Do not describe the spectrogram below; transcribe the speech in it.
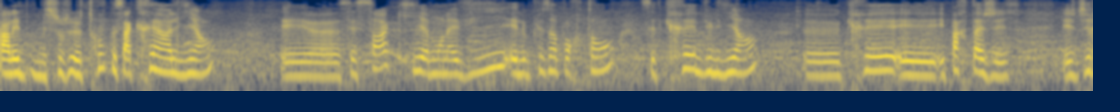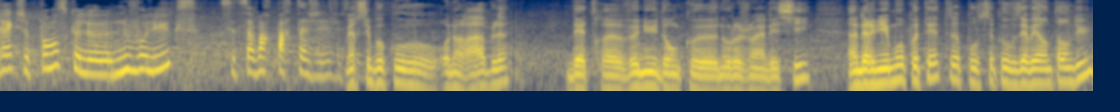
je trouve que ça crée un lien. Et euh, c'est ça qui, à mon avis, est le plus important, c'est de créer du lien, créer et partager. Et je dirais que je pense que le nouveau luxe, c'est de savoir partager. Merci beaucoup, honorable, d'être venu donc euh, nous rejoindre ici. Un dernier mot peut-être pour ce que vous avez entendu?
